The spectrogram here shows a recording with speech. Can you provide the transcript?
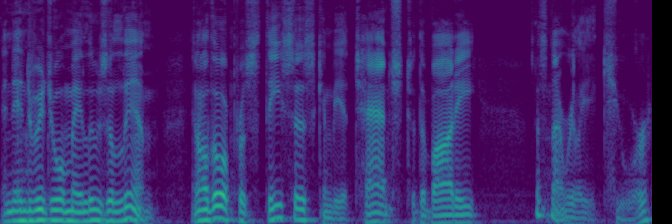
An individual may lose a limb, and although a prosthesis can be attached to the body, that's not really a cure.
